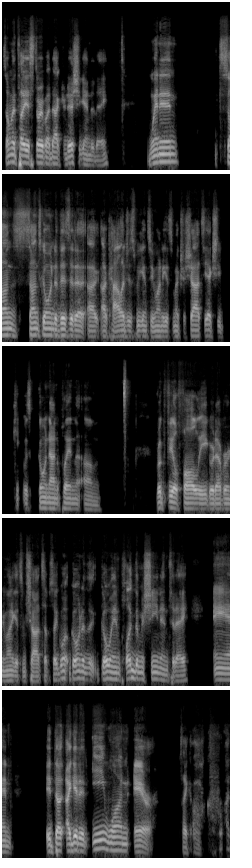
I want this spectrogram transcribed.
So I'm going to tell you a story about Dr. Dish again today. Went in, son's son's going to visit a, a, a college this weekend, so he wanted to get some extra shots. He actually was going down to play in the um, Brookfield Fall League or whatever, and he wanted to get some shots up. So I go, go into the go in, plug the machine in today, and it does. I get an E1 error. It's like, oh crud.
